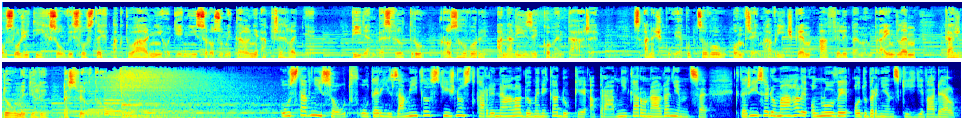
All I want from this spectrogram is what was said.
O složitých souvislostech aktuálního dění srozumitelně a přehledně. Týden bez filtru, rozhovory, analýzy, komentáře. S Aneškou Jakubcovou, Ondřejem Havlíčkem a Filipem Braindlem každou neděli bez filtru. Ústavní soud v úterý zamítl stížnost kardinála Dominika Duky a právníka Ronalda Němce, kteří se domáhali omluvy od brněnských divadel.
